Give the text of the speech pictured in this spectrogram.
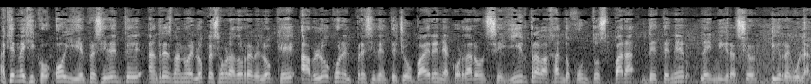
Aquí en México, hoy el presidente Andrés Manuel López Obrador reveló que habló con el presidente Joe Biden y acordaron seguir trabajando juntos para detener la inmigración irregular.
